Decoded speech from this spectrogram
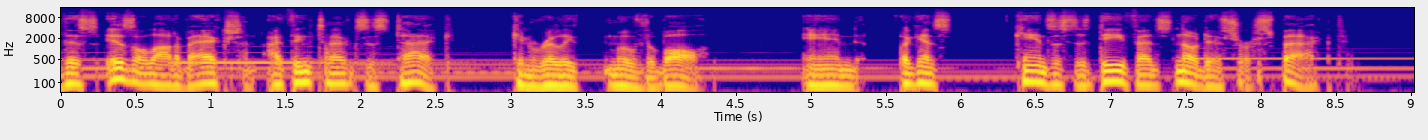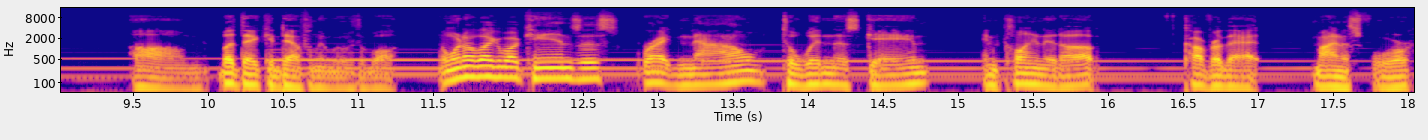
this is a lot of action. I think Texas Tech can really move the ball. And against Kansas's defense, no disrespect, um, but they can definitely move the ball. And what I like about Kansas right now to win this game and clean it up, cover that minus four.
